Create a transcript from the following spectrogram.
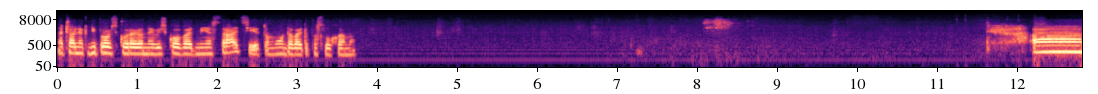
начальник Дніпровської районної військової адміністрації. Тому давайте послухаємо. А,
